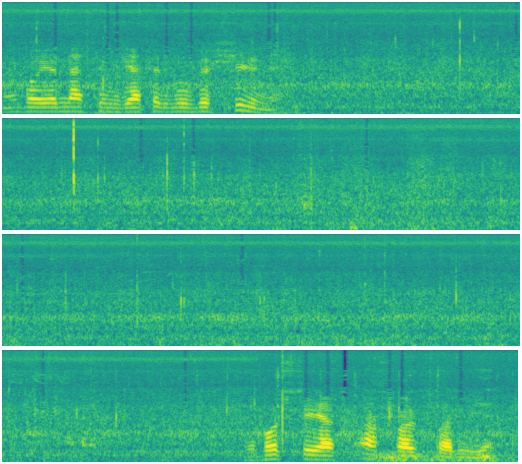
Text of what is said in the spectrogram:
No bo jednak ten wiatr był bezsilny. Zobaczcie jak asfalt paruje.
